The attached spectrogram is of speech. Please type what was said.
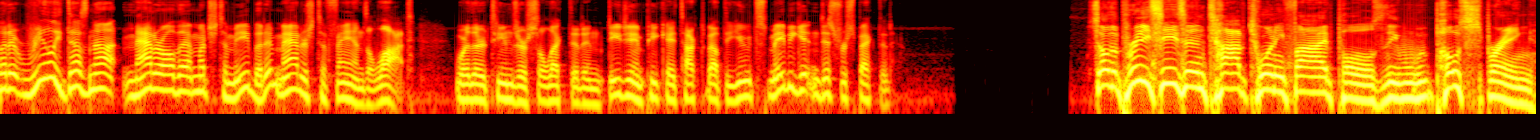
but it really does not matter all that much to me, but it matters to fans a lot where their teams are selected. And DJ and PK talked about the Utes maybe getting disrespected. So the preseason top 25 polls, the post spring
